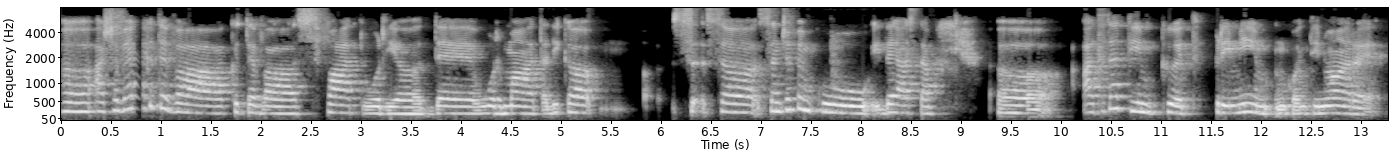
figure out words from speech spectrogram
uh, aș avea câteva, câteva sfaturi uh, de urmat, adică să, să, să începem cu ideea asta. Uh, atâta timp cât primim în continuare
